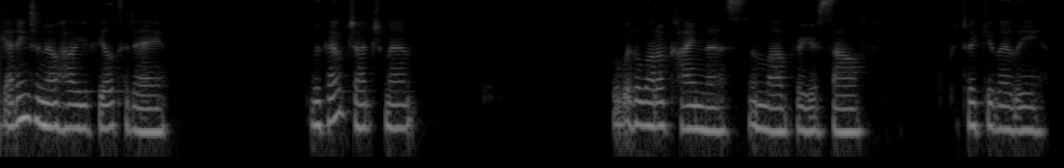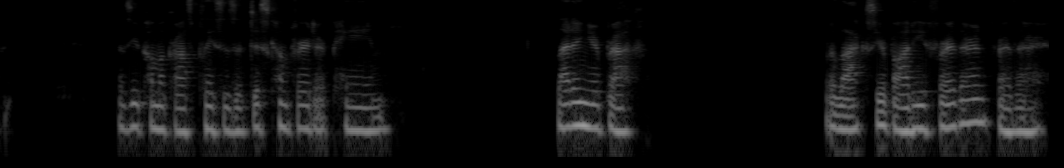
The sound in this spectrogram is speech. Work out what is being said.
Getting to know how you feel today without judgment, but with a lot of kindness and love for yourself, particularly as you come across places of discomfort or pain. Letting your breath relax your body further and further,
